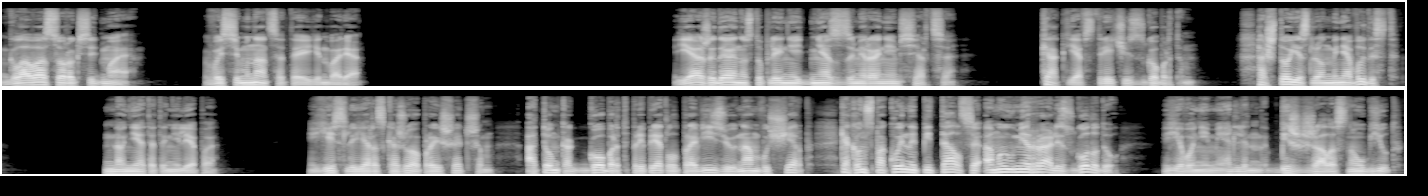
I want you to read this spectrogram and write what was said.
Глава 47. 18 января. Я ожидаю наступления дня с замиранием сердца. Как я встречусь с Гобартом? А что, если он меня выдаст? Но нет, это нелепо. Если я расскажу о происшедшем, о том, как Гобарт припрятал провизию нам в ущерб, как он спокойно питался, а мы умирали с голоду, его немедленно, безжалостно убьют.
